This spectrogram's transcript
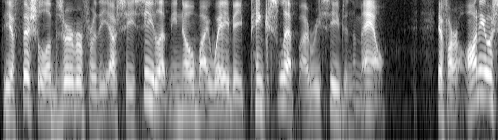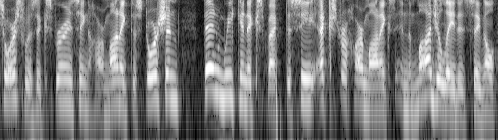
The official observer for the FCC let me know by way of a pink slip I received in the mail. If our audio source was experiencing harmonic distortion, then we can expect to see extra harmonics in the modulated signal,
